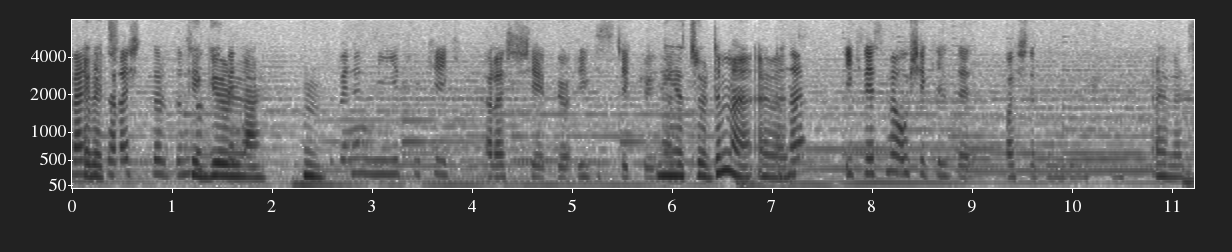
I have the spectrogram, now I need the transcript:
Ben Evet. ilk araştırdığımda figürler. Hı, Benim minyatürke ilk araç şey yapıyor, ilgisi çekiyor. Yani. minyatür değil mi? Evet. İlk resme o şekilde başladığını duymuştum. Evet.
